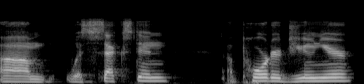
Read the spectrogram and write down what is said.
um, was Sexton, uh, Porter Jr.,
